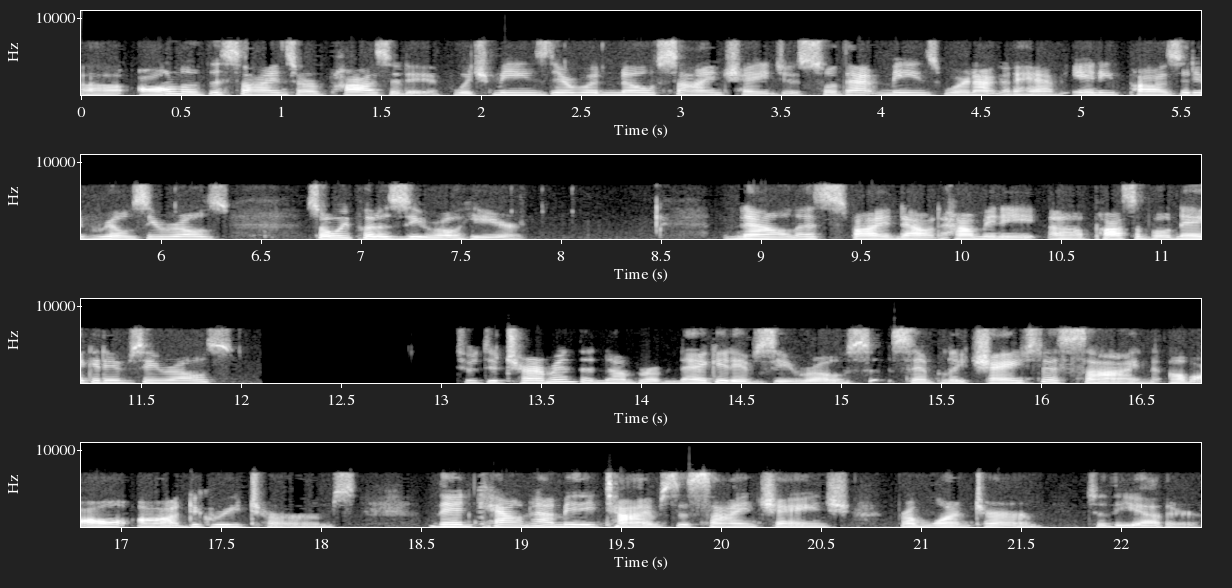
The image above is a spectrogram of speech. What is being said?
uh, all of the signs are positive, which means there were no sign changes. So that means we're not going to have any positive real zeros. So we put a zero here. Now let's find out how many uh, possible negative zeros. To determine the number of negative zeros, simply change the sign of all odd degree terms, then count how many times the sign changed from one term to the other.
